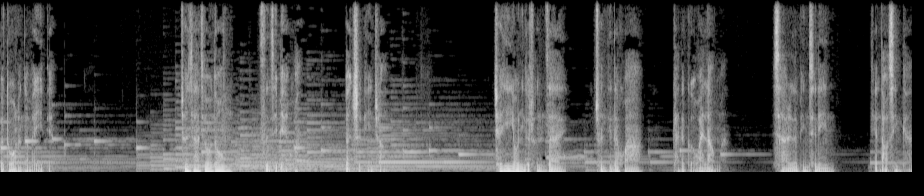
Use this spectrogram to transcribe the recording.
又多了那么一点。春夏秋冬，四季变换，本是平常，却因有你的存在，春天的花开得格外浪漫。夏日的冰淇淋，甜到心坎；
